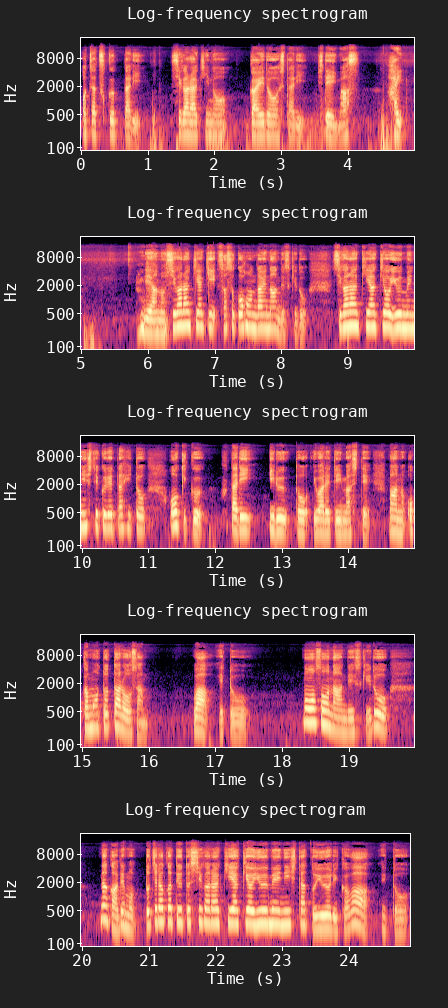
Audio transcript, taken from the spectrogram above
お茶作ったり、しがらきのガイドをしたりしています。はい。で、あの、しがらき焼き、早速本題なんですけど、しがらき焼きを有名にしてくれた人、大きく二人いると言われていまして、まあ、あの、岡本太郎さんは、えっと、もそうなんですけど、なんかでも、どちらかというと、しがらき焼きを有名にしたというよりかは、えっと、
